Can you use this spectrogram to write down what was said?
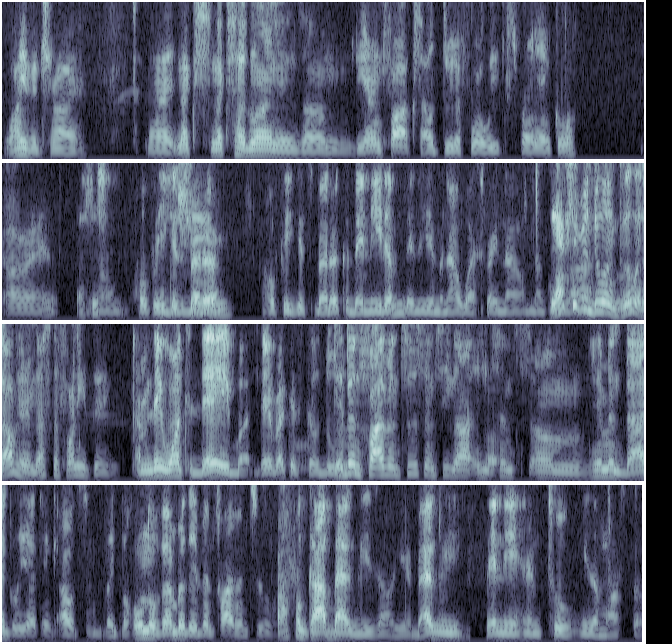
why even try? All right, next next headline is um De'Aaron Fox out three to four weeks, sprained ankle. All right. That's just Um, hopefully he that's a gets better. shame. Hopefully he gets better because they need him. They need him in out west right now. They actually been doing good without him. That's the funny thing. I mean, they won today, but their record still do. They've been five and two since he got he, Oh. since um him and Bagley. I think out since like the whole November they've been five and two. I forgot Bagley's out here. Bagley, they need him too. He's a monster.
